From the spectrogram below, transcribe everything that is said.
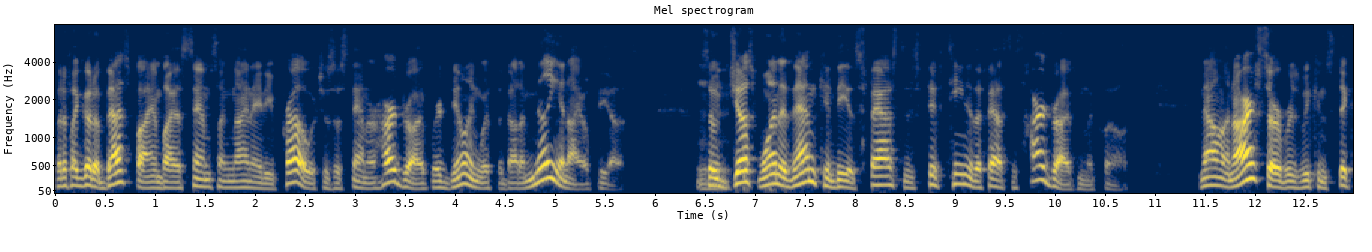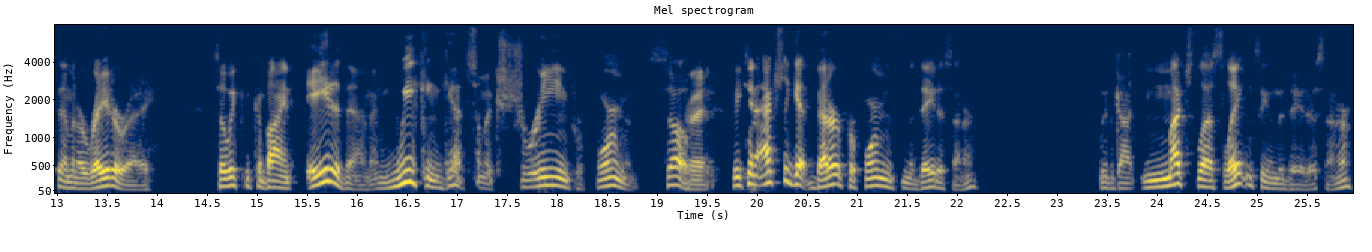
But if I go to Best Buy and buy a Samsung 980 Pro, which is a standard hard drive, we're dealing with about a million IOPS. So Mhm. just one of them can be as fast as 15 of the fastest hard drives in the cloud. Now, on our servers, we can stick them in a RAID array. So we can combine eight of them and we can get some extreme performance. So right. we can actually get better performance in the data center. We've got much less latency in the data center,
